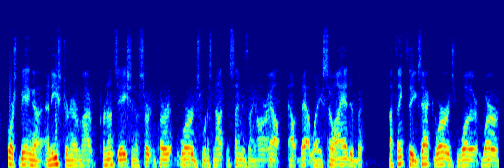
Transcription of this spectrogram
of course, being a, an Easterner, my pronunciation of certain thir- words was not the same as they are out out that way. So I had to. but I think the exact words were were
